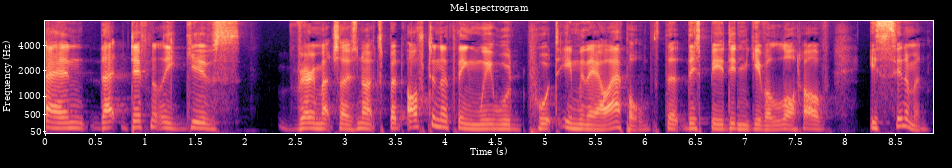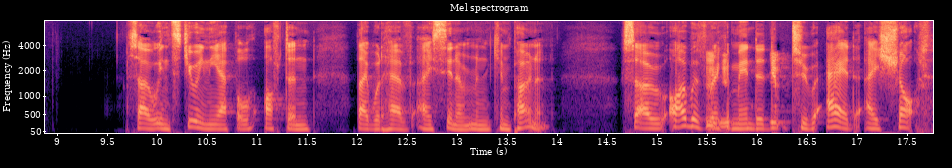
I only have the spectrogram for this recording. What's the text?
And that definitely gives very much those notes. But often a thing we would put in with our apple that this beer didn't give a lot of is cinnamon. So in stewing the apple, often they would have a cinnamon component. So I was mm-hmm. recommended to add a shot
